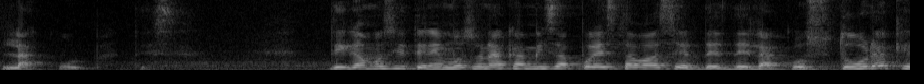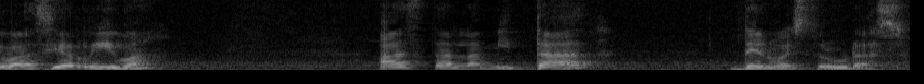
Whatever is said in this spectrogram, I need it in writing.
la curva. digamos si tenemos una camisa puesta va a ser desde la costura que va hacia arriba hasta la mitad de nuestro brazo.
